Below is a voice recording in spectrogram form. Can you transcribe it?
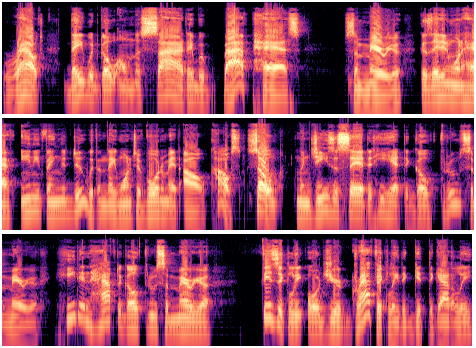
route, they would go on the side. They would bypass Samaria because they didn't want to have anything to do with him. They wanted to avoid him at all costs. So when Jesus said that he had to go through Samaria, he didn't have to go through Samaria physically or geographically to get to Galilee.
